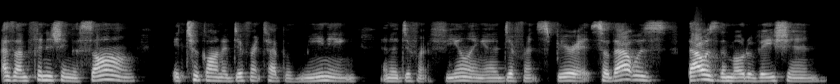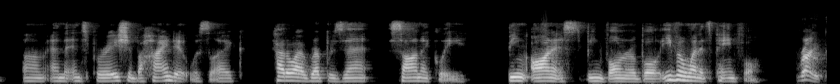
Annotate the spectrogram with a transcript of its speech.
as I'm finishing the song, it took on a different type of meaning and a different feeling and a different spirit. So that was that was the motivation um, and the inspiration behind it was like, how do I represent sonically being honest, being vulnerable, even when it's painful? Right.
